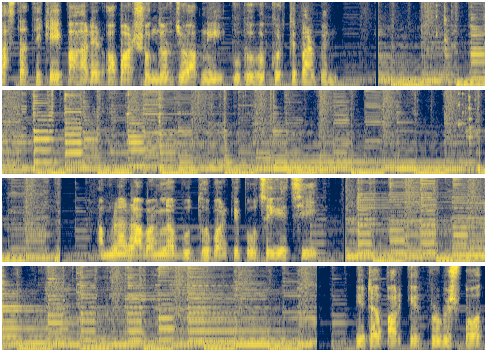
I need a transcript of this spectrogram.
রাস্তা থেকেই পাহাড়ের অপার সৌন্দর্য আপনি উপভোগ করতে পারবেন। আমরা রাবাংলা বুদ্ধ পার্কে পৌঁছে গেছি। এটা পার্কের প্রবেশ পথ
